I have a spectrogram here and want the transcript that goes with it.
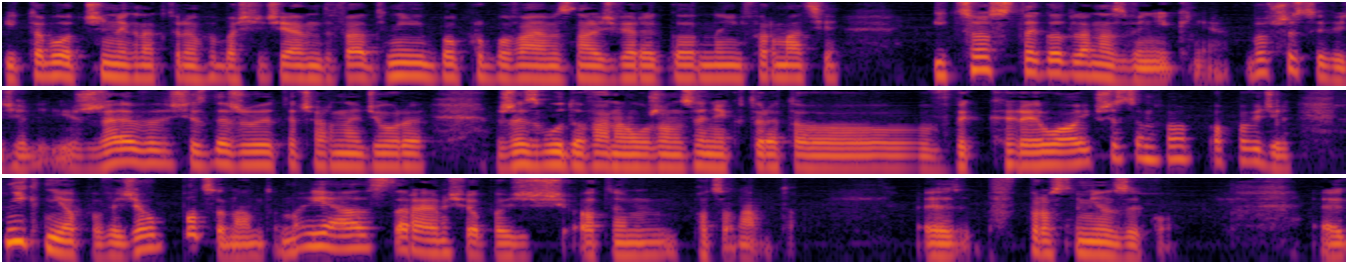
I to był odcinek, na którym chyba siedziałem dwa dni, bo próbowałem znaleźć wiarygodne informacje. I co z tego dla nas wyniknie? Bo wszyscy wiedzieli, że się zderzyły te czarne dziury, że zbudowano urządzenie, które to wykryło i wszyscy to opowiedzieli. Nikt nie opowiedział, po co nam to. No ja starałem się opowiedzieć o tym, po co nam to. E, W prostym języku. E,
